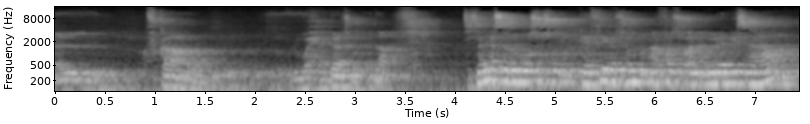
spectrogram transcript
الأفكار الوحدات وكذا تتناسل نصوص كثيرة. أثرت أن ألامسها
